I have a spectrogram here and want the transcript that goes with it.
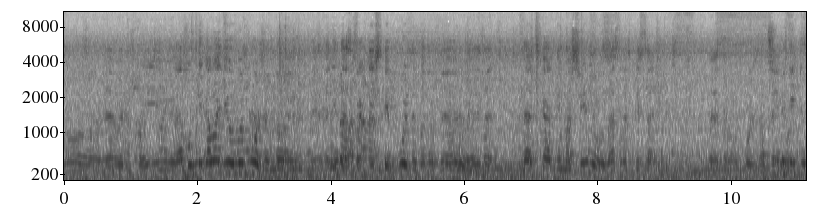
Но я говорю, что и опубликовать его мы можем, но это не даст практической пользы, потому что я говорю, это на каждой машины у нас расписание. Поэтому пользоваться им. Люди идут,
